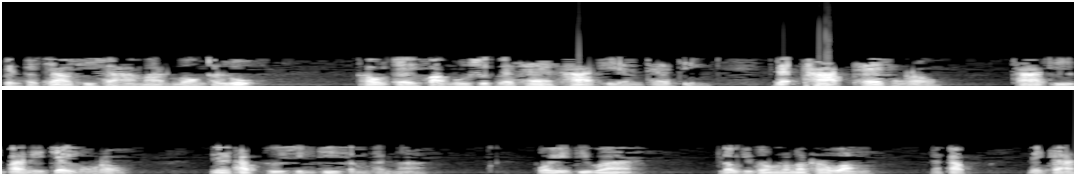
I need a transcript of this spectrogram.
เป็นพระเจ้าที่สามารถมองทะลุ เข้าใจความรู้สึกและแท้ท่าทีอันแท้จริง และธาตุแท้ของเราท่าทีภายในใจของเราเนี่นะครับคือสิ่งที่สำคัญมาก เพราะเหตุที่ว่าเราจะต้องระมัดระวังนะครับ ในการ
